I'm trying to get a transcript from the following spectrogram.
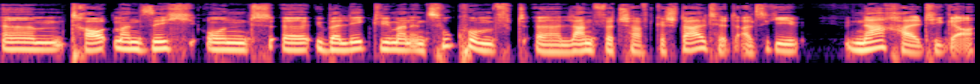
ähm, traut man sich und äh, überlegt, wie man in Zukunft äh, Landwirtschaft gestaltet? Also je nachhaltiger.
